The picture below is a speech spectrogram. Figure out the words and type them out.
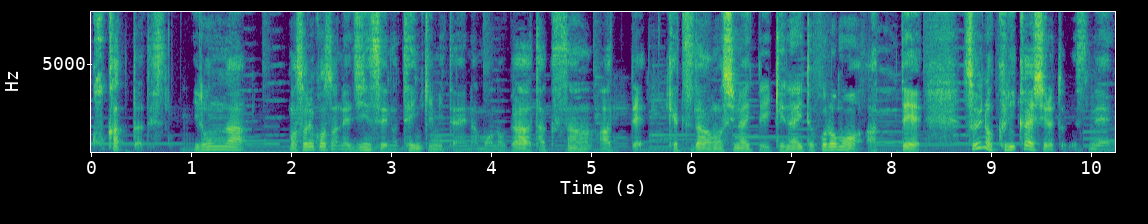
濃かったです。いろんな、まあ、それこそね、人生の転機みたいなものがたくさんあって、決断をしないといけないところもあって、そういうのを繰り返してるとですね、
